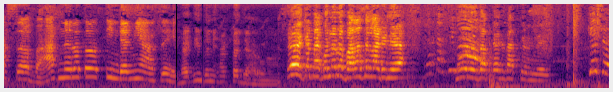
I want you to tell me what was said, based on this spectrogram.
আচ্ছা আব্বা আপনারও তো তিনটা মেয়ে আছে। এ কেতা কোনে রে বালাসে লাড়ি নিয়ে? দাঁত দাঁত করে নেই কিসে?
